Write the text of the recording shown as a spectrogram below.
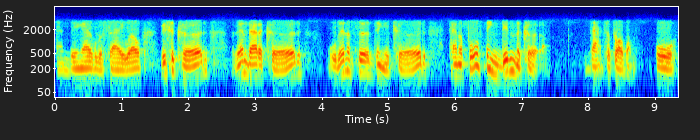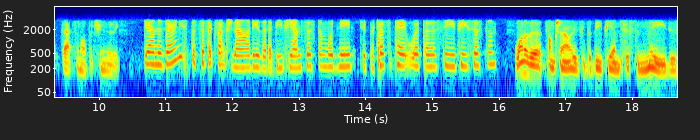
and being able to say, well, this occurred, then that occurred, well, then a third thing occurred, and a fourth thing didn't occur. That's a problem, or that's an opportunity. Dan, is there any specific functionality that a BPM system would need to participate with a CEP system? One of the functionalities that the BPM system needs is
